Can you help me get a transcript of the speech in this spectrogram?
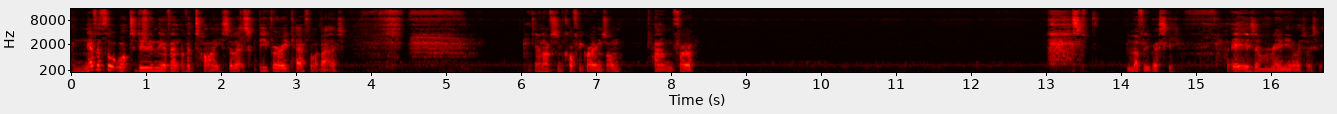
I never thought what to do in the event of a tie, so let's be very careful about this. And I have some coffee grounds on hand for lovely whiskey. It is a really nice whiskey.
